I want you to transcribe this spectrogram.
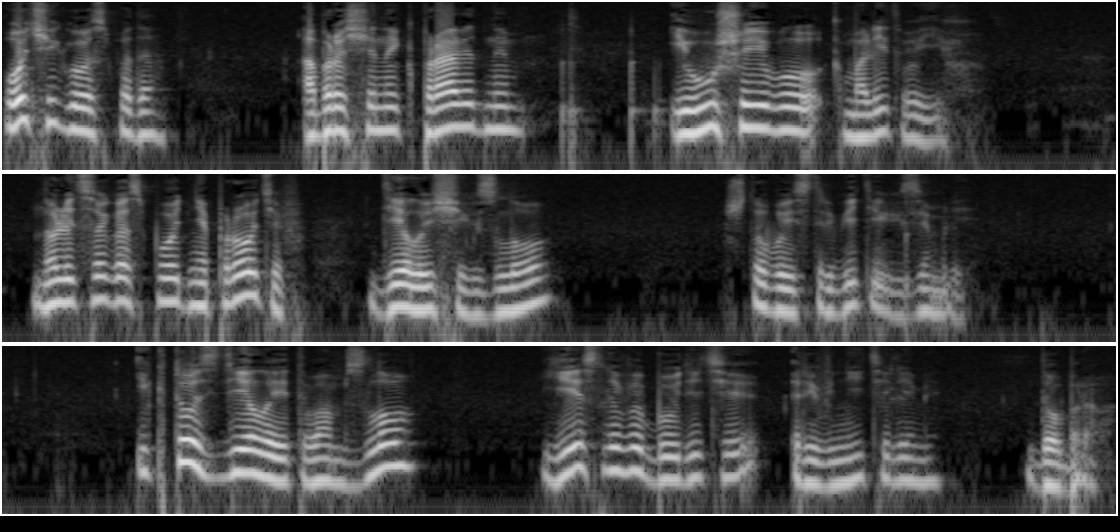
очи Господа обращены к праведным, и уши его к молитве их. Но лицо Господне против делающих зло, чтобы истребить их с земли. И кто сделает вам зло, если вы будете ревнителями доброго.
